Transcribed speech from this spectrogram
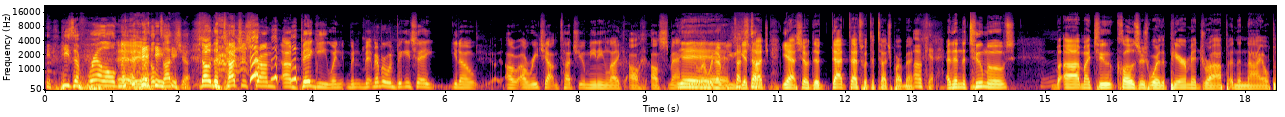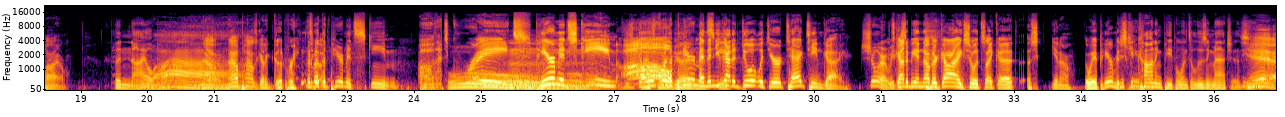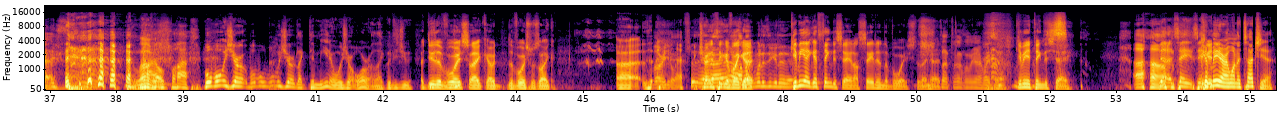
he's a frail old man. Yeah, yeah. He'll touch you. No, the touch is from uh, Biggie. When, when remember when Biggie say, you know, I'll, I'll reach out and touch you, meaning like I'll I'll smack Yeah, you or whatever you can get Touched touch. Yeah, so the, that that's what the touch part meant. Okay. And then the two moves, uh, my two closers were the pyramid drop and the Nile pile. The Nile pile. Wow. Nile, Nile pile's got a good ring. What about the pyramid scheme? Oh, that's great. Pyramid scheme. Oh, Going for the good. pyramid and then you got to do it with your tag team guy. Sure, we It's got to be another guy, so it's like a you know the way a pyramid we just keep scheme conning people into losing matches. Yeah, Yes. I love Nile it. file. Well, what was your what, what was your like demeanor? What was your aura? Like, what did you? I do the voice like uh, the voice was like. Uh, Already left. I'm trying to think of like a. what is he gonna do? Give me like a thing to say, and I'll say it in the voice that I had. Give me a thing to say. Yeah, say say Come here, I want to touch you.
